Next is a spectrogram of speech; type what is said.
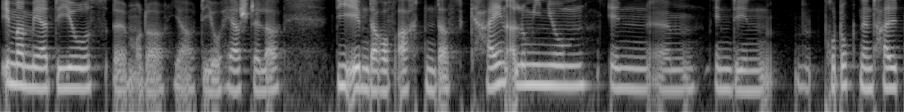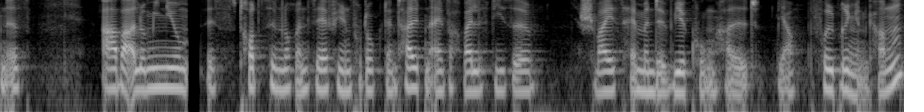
immer mehr Deos ähm, oder ja, Deo-Hersteller, die eben darauf achten, dass kein Aluminium in, ähm, in den Produkten enthalten ist. Aber Aluminium ist trotzdem noch in sehr vielen Produkten enthalten, einfach weil es diese schweißhemmende Wirkung halt ja, vollbringen kann.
